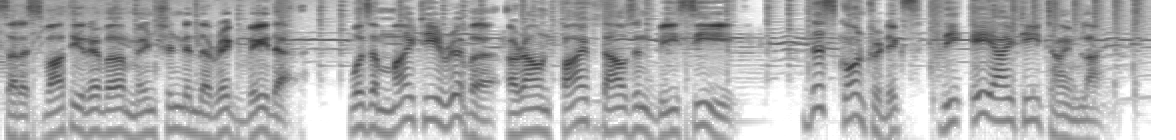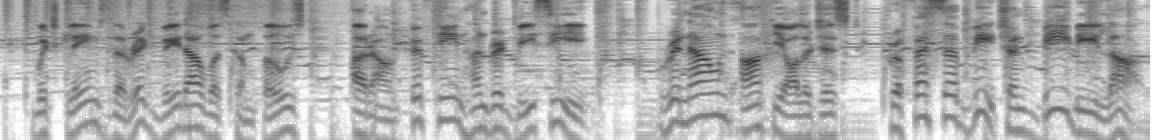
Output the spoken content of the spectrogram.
Saraswati River mentioned in the Rig Veda was a mighty river around 5000 BCE. This contradicts the AIT timeline which claims the Rig Veda was composed around 1500 BCE. Renowned archaeologist Professor Beach and B.B. Lal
